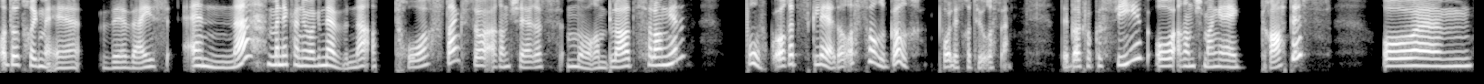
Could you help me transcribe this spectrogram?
Og da tror jeg vi er ved veis ende. Men jeg kan jo òg nevne at torsdag så arrangeres Morgenbladsalongen. Bokårets gleder og sorger på Litteraturhuset. Det blir klokka syv, og arrangementet er gratis. Og um,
